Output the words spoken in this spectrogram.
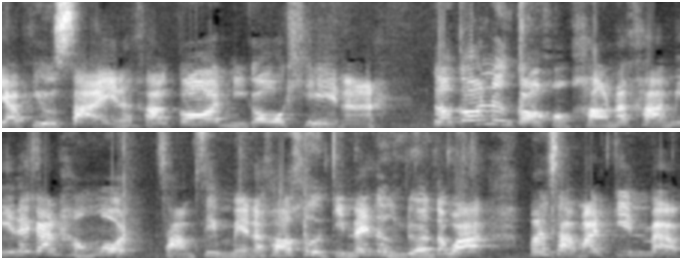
อยากผิวใสนะคะ ก็อันนี้ก็โอเคนะแล้วก็1กล่องของเขานะคะ มีด้วยกันทั้งหมด 30 เม็ดนะคะ คือกินได้ 1 เดือน แต่ว่ามันสามารถกินแบบ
